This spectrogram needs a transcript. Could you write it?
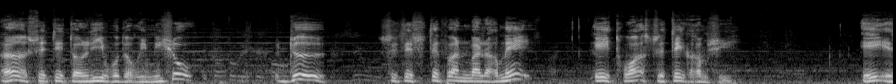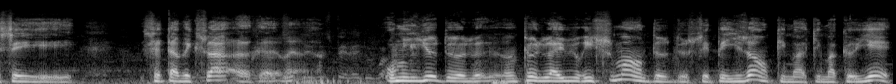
Un, c'était un livre d'Henri Michaud. Deux, c'était Stéphane Mallarmé. Et trois, c'était Gramsci. Et c'est. C'est avec ça, euh, au milieu de un peu l'ahurissement de, ces paysans qui m'accueillaient,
